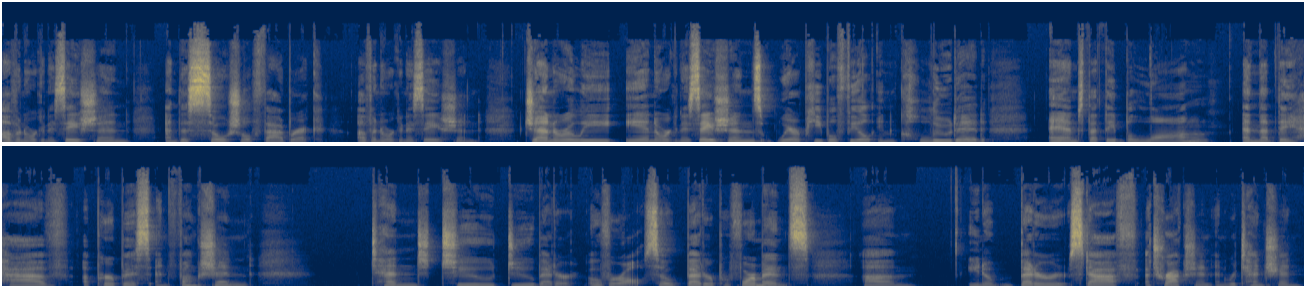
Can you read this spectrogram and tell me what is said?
of an organization and the social fabric of an organization generally in organizations where people feel included and that they belong and that they have a purpose and function tend to do better overall. So, better performance, um, you know, better staff attraction and retention,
